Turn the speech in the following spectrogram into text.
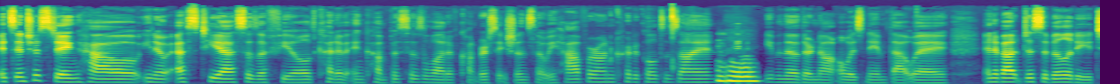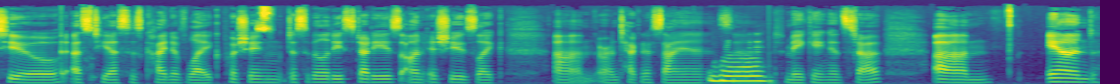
It's interesting how, you know, STS as a field kind of encompasses a lot of conversations that we have around critical design, mm-hmm. even though they're not always named that way. And about disability, too. STS is kind of like pushing disability studies on issues like um, around technoscience mm-hmm. and making and stuff. Um, and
